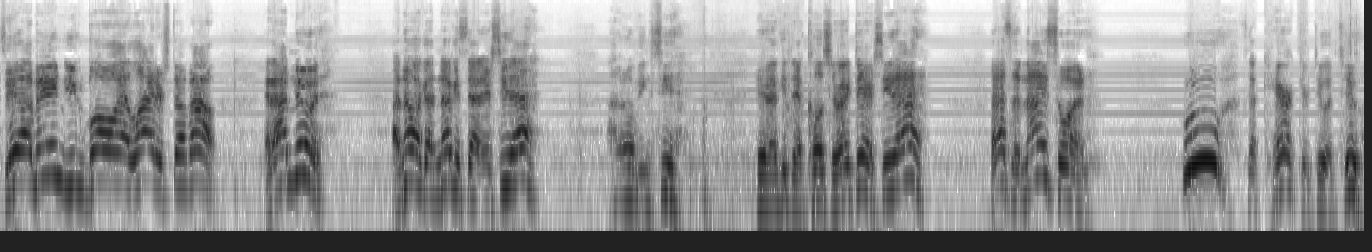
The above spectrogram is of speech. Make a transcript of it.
See what I mean? You can blow all that lighter stuff out. And I knew it. I know I got nuggets out here. See that? I don't know if you can see it. Here, I'll get that closer. Right there. See that? That's a nice one. Woo! It's got character to it, too.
